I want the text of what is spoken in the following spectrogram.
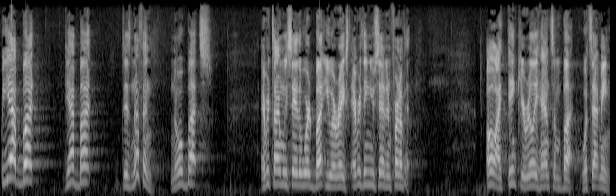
But yeah, but, yeah, but, there's nothing. No buts. Every time we say the word but, you erased everything you said in front of it. Oh, I think you're really handsome, but. What's that mean?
